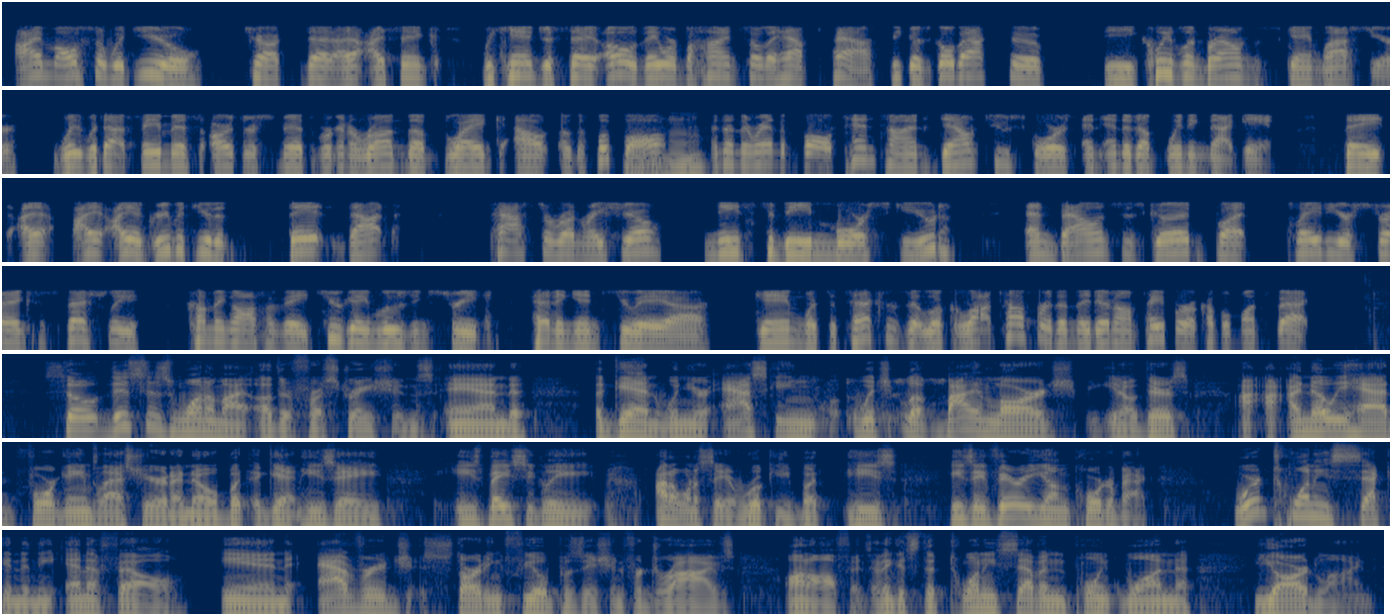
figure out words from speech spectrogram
I'm also with you, Chuck, that I, I think we can't just say, oh, they were behind, so they have to pass. Because go back to the Cleveland Browns game last year with, with that famous Arthur Smith, we're going to run the blank out of the football, Mhm. and then they ran the ball ten times, down two scores, and ended up winning that game. They, I, I, I agree with you that they that pass to run ratio needs to be more skewed, and balance is good, but play to your strengths, especially coming off of a two-game losing streak, heading into a uh, game with the Texans that look a lot tougher than they did on paper a couple months back. So this is one of my other frustrations. And again, when you're asking, which look, by and large, you know, there's, I, I know he had four games last year, and I know, but again, he's a, he's basically, I don't want to say a rookie, but he's he's a very young quarterback. We're 22nd in the NFL in average starting field position for drives on offense. I think it's the 27.1 yard line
